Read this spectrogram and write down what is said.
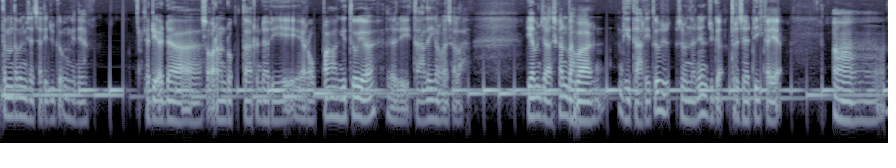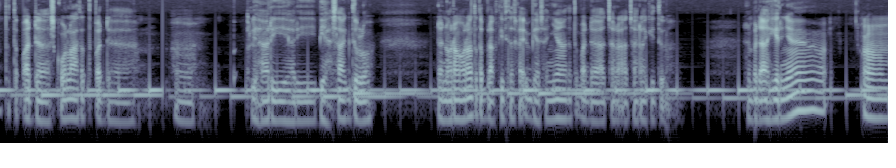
teman-teman bisa cari juga mungkin ya. Jadi ada seorang dokter dari Eropa gitu ya, dari Italia kalau nggak salah. Dia menjelaskan bahwa di Itali itu sebenarnya juga terjadi kayak uh, tetap ada sekolah tetap ada uh, hari-hari biasa gitu loh dan orang-orang tetap beraktivitas kayak biasanya tetap ada acara-acara gitu. Dan pada akhirnya um,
